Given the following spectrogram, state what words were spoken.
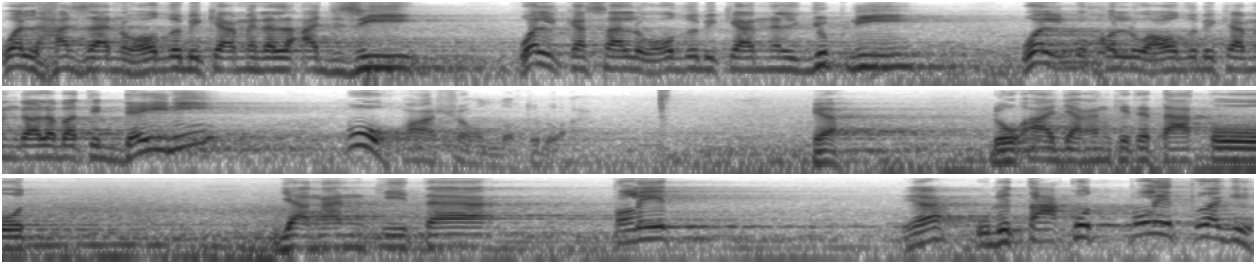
wal hazan wa a'udzubika minal ajzi wal kasal wa a'udzubika minal jubni wal bukhl wa a'udzubika min galabatid daini. Uh, Masya Allah itu doa. Ya, doa jangan kita takut. Jangan kita pelit. Ya, udah takut pelit lagi.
